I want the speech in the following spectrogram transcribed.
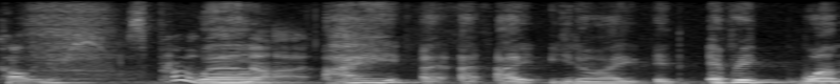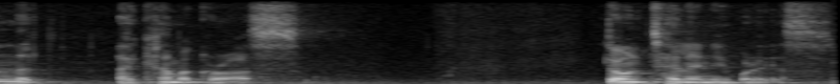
colliers? It's probably Well, not. I, I, I- you know, I, it, every one that I come across, don't tell anybody this.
